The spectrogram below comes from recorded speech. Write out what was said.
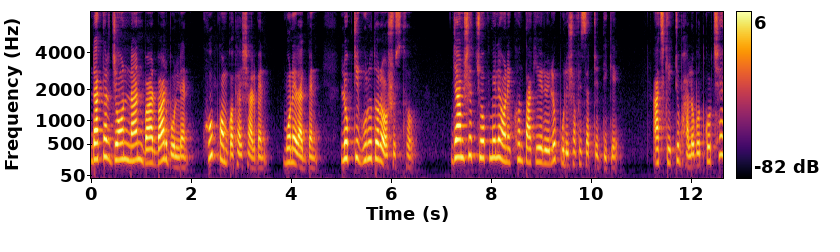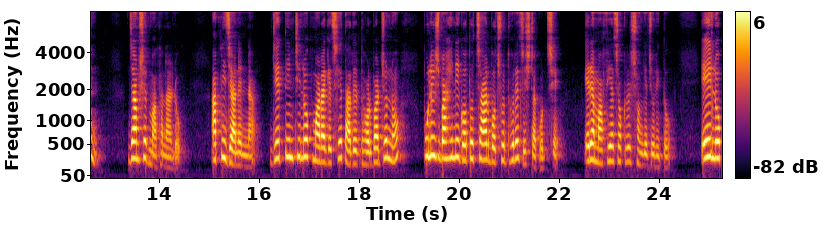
ডাক্তার জন নান বারবার বললেন, খুব কম কথায় সারবেন, মনে রাখবেন, লোকটি গুরুতর অসুস্থ। জামশেদ চোখ মেলে অনেকক্ষণ তাকিয়ে রইল পুলিশ অফিসারটির দিকে। আজকে একটু ভালো বোধ করছেন? জামশেদ মাথা নাড়ল। আপনি জানেন না, যে তিনটি লোক মারা গেছে তাদের ধরবার জন্য পুলিশ বাহিনী গত চার বছর ধরে চেষ্টা করছে। এরা মাফিয়া চক্রের সঙ্গে জড়িত। এই লোক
